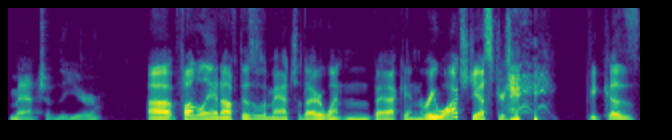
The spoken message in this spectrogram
match of the year? Uh, funnily enough, this is a match that I went and back and rewatched yesterday. because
